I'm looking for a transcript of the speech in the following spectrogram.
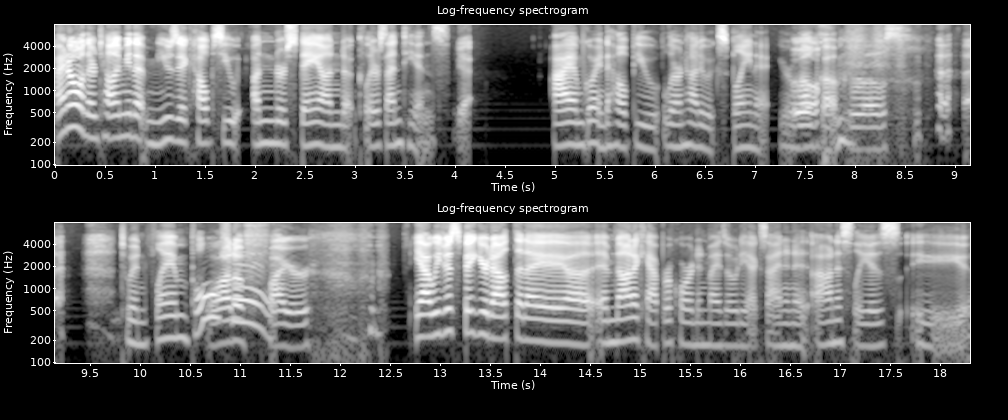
I know, and they're telling me that music helps you understand clairsentience. Yeah. I am going to help you learn how to explain it. You're Ugh, welcome. Gross. Twin flame bullshit. a lot of fire. Yeah, we just figured out that I uh, am not a Capricorn in my zodiac sign, and it honestly is a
